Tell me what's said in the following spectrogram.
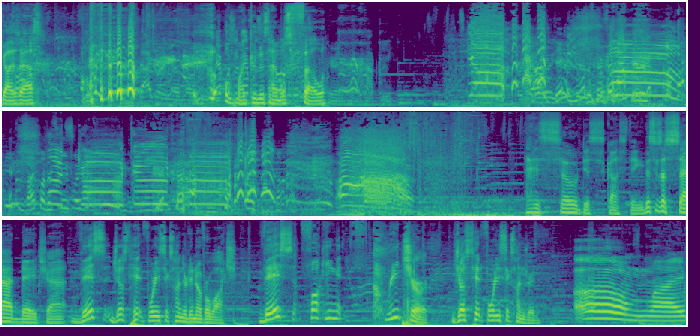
Got his ass. Oh my oh goodness, I almost fell. That is so disgusting. This is a sad day, chat. This just hit 4600 in Overwatch. This fucking creature just hit 4600. Oh my.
